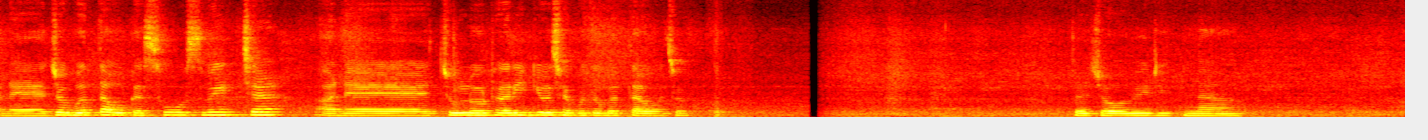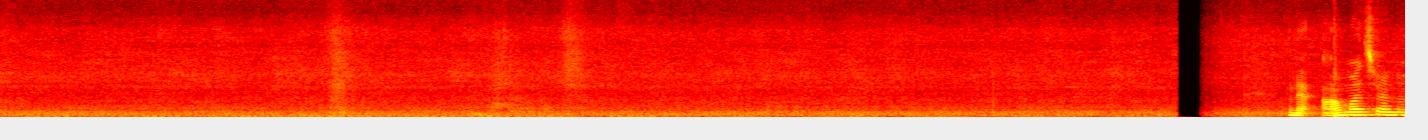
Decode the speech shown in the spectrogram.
અને જો બતાવું કે શું સ્વીટ છે અને ચૂલો ઠરી ગયો છે, બધું બતાવું છું. તો જો આવી રીતના અને આમાં છે ને,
